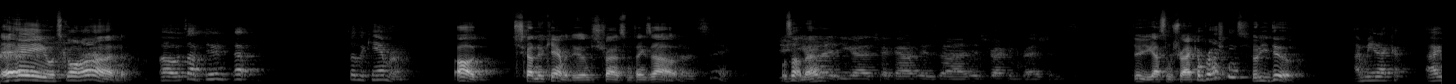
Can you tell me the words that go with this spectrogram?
Hey, what's going on? Oh, what's up, dude? Uh, what's up the camera? Oh, just got a new camera, dude. I'm just trying some things out. Oh, that's sick. What's up, you man? Gotta, you gotta check out his uh, his Shrek impressions. Dude, you got some Shrek impressions? Who do you do? I mean, I, I,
